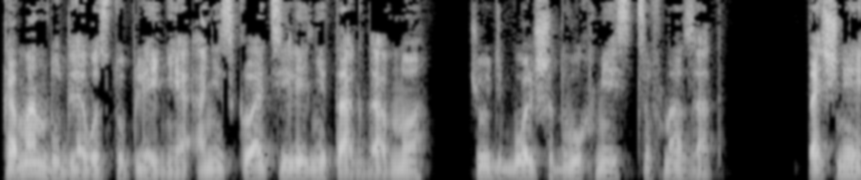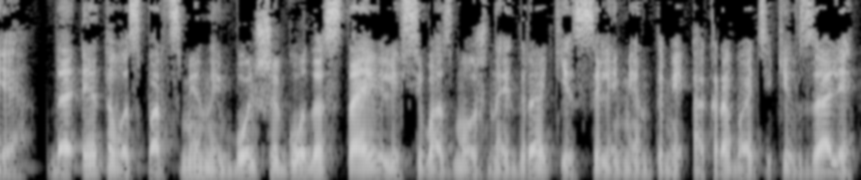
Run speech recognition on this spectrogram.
Команду для выступления они сколотили не так давно, чуть больше двух месяцев назад. Точнее, до этого спортсмены больше года ставили всевозможные драки с элементами акробатики в зале,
